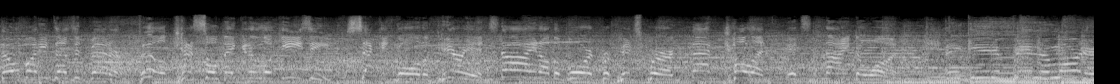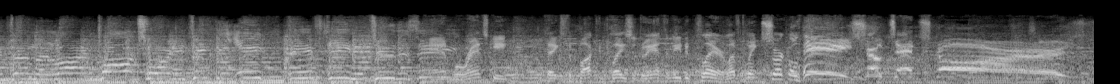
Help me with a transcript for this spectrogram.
Nobody does it better. Phil Kessel making it look easy. Second goal of the period. Nine on the board for Pittsburgh. Matt Cullen, it's 9 to 1. They get up in the morning from the alarm clock's warning. Take the 815 into the city. And Werenski takes the puck and plays it to Anthony Duclair. Left wing circle. He shoots and scores!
